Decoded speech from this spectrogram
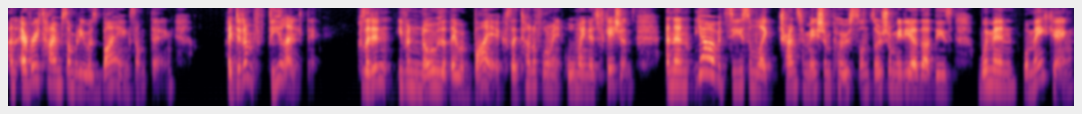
and every time somebody was buying something, I didn't feel anything because I didn't even know that they would buy it because I turned off all my, all my notifications. And then, yeah, I would see some like transformation posts on social media that these women were making.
